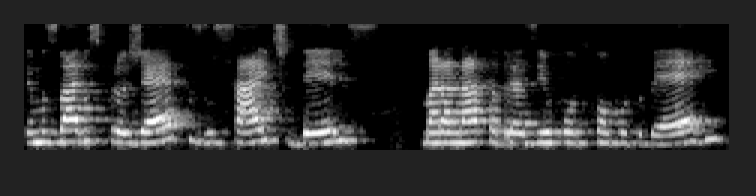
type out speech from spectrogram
Temos vários projetos, o site deles, maranatabrasil.com.br.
